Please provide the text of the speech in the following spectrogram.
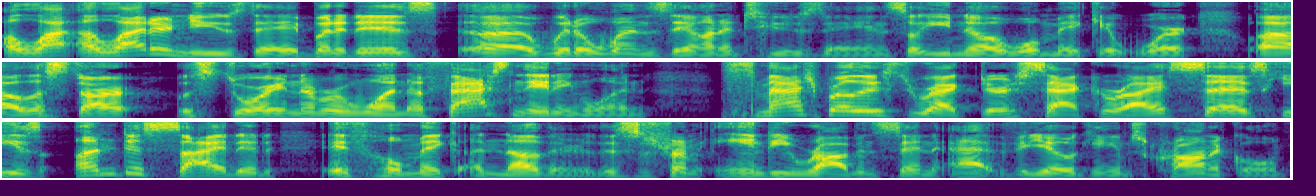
a, li- a lighter news day, but it is uh, Widow Wednesday on a Tuesday, and so you know we'll make it work. Uh, let's start with story number one, a fascinating one. Smash Brothers director Sakurai says he is undecided if he'll make another. This is from Andy Robinson at Video Games Chronicle.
